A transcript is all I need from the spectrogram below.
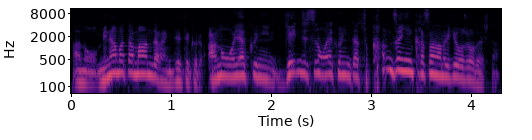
あの水俣曼荼羅に出てくるあのお役人現実のお役人たちと完全に重なる表情でした、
